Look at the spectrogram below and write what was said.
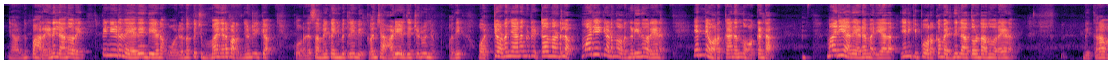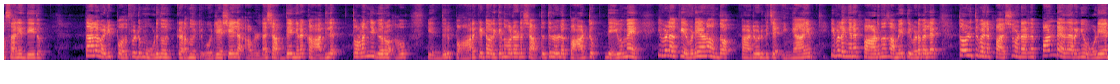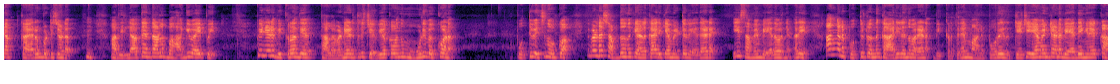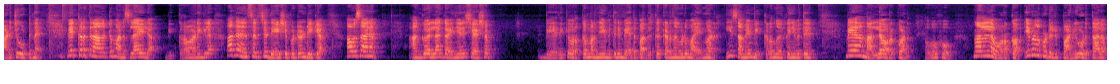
ഞാൻ ഒന്നും പറയണില്ല എന്ന് പറയും. പിന്നീട് വേദ എന്ത് ചെയ്യണം? ഓരോന്നൊക്കെ ചുമ്മാ ഇങ്ങനെ പറഞ്ഞുകൊണ്ടിരിക്കുക കുറേ സമയം കഴിഞ്ഞപ്പോഴത്തേനും വിക്രം ചാടി എഴുതിയിട്ട് പറഞ്ഞു അതെ ഒറ്റ ഉടൻ ഞാൻ അങ്ങോട്ട് ഇട്ടാന്നുണ്ടല്ലോ മര്യാദ ഉറങ്ങടി എന്ന് പറയണം. എന്നെ ഉറക്കാനൊന്നും നോക്കണ്ട. മര്യാദയാണ് മര്യാദ. എനിക്കിപ്പോൾ ഉറക്കം വരുന്നില്ലാത്തതുകൊണ്ടാന്ന് പറയണം. വിക്രം അവസാനം എന്ത് ചെയ്തു? തല വഴി പുതപ്പിട്ട് മൂടി നോക്കി കിടന്നു നോക്കി. ഒരു രക്ഷയില്ല. അവളുടെ ശബ്ദം ഇങ്ങനെ കാതിൽ തുളഞ്ഞു കയറും. ഓ എന്തൊരു പാറക്കിട്ട് ഉറയ്ക്കുന്ന പോലെയുള്ള ശബ്ദത്തിലുള്ള പാട്ടും. ദൈവമേ ഇവളൊക്കെ എവിടെയാണോ എന്തോ പാട്ട് പിടിപ്പിച്ച ഇങ്ങാനും ഇവളിങ്ങനെ പാടുന്ന സമയത്ത് ഇവിടെ വല്ല തൊഴുത്ത് വല്ല പശു ഉണ്ടായിരുന്ന പണ്ട് ഏതിറങ്ങി ഓടിയനം കയറും പൊട്ടിച്ചോണ്ട്. അതില്ലാത്ത എന്താളും ഭാഗ്യമായി പോയി. പിന്നീട് വിക്രാന്തി തലവണി എടുത്തിട്ട് ചെവിയൊക്കെ ഒന്ന് മൂടി വെക്കുവാണ്. പൊത്തി വെച്ച് നോക്കുക ഇവളുടെ ശബ്ദം ഒന്ന് കേൾക്കാതിരിക്കാൻ വേണ്ടിയിട്ട് വേദയുടെ ഈ സമയം വേദ പറഞ്ഞു അതെ അങ്ങനെ പൊത്തിട്ടൊന്നും കാര്യമില്ലെന്ന് പറയണം. വിക്രത്തിനെ മനഃപൂർവം ഇറിറ്റേറ്റ് ചെയ്യാൻ വേണ്ടിയിട്ടാണ് വേദ ഇങ്ങനെ കാണിച്ചു കൂട്ടുന്നത് വിക്രത്തിന് അതൊട്ട് മനസ്സിലായില്ല. വിക്രമാണെങ്കിൽ അതനുസരിച്ച് ദേഷ്യപ്പെട്ടുകൊണ്ടിരിക്കുക അവസാനം അംഗമെല്ലാം കഴിഞ്ഞതിന് ശേഷം വേദയ്ക്ക് ഉറക്കം പറഞ്ഞു കഴിയുമ്പോഴത്തേനും വേദ പതുക്കെ കിടന്നും കൂടി മയങ്ങുവാണ്. ഈ സമയം വിക്രം നോക്കി കഴിഞ്ഞപ്പോഴത്തേനും വേദ നല്ല ഉറക്കമാണ്. ഓഹോ നല്ല ഉറക്കം. ഇവളെ കൂട്ടൊരു പണി കൊടുത്താലോ?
